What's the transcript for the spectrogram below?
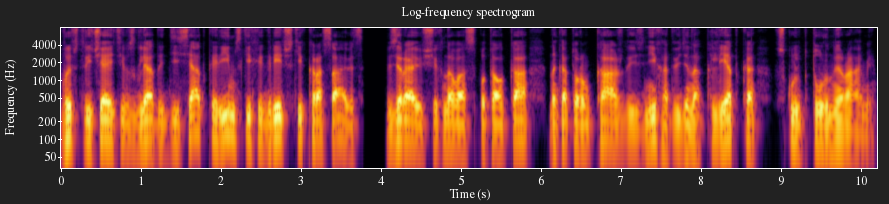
вы встречаете взгляды десятка римских и греческих красавиц, взирающих на вас с потолка, на котором каждой из них отведена клетка в скульптурной раме.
